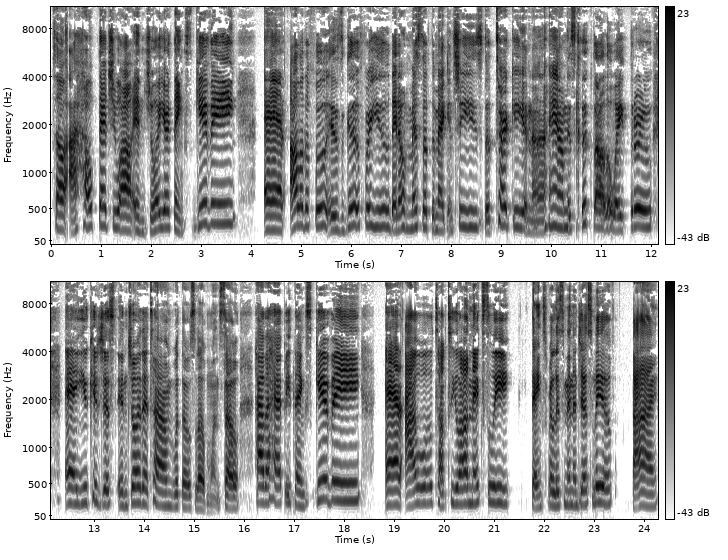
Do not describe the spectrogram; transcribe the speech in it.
So I hope that you all enjoy your Thanksgiving and all of the food is good for you. They don't mess up the mac and cheese. The turkey and the ham is cooked all the way through, and you can just enjoy that time with those loved ones. So, have a happy Thanksgiving, and I will talk to you all next week. Thanks for listening to Just Live. Bye.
